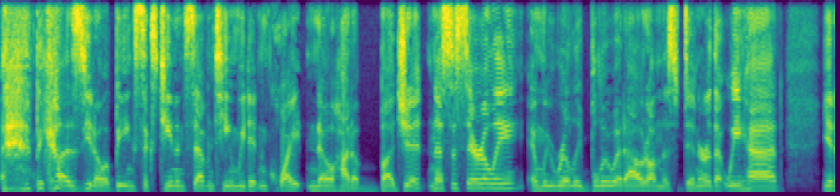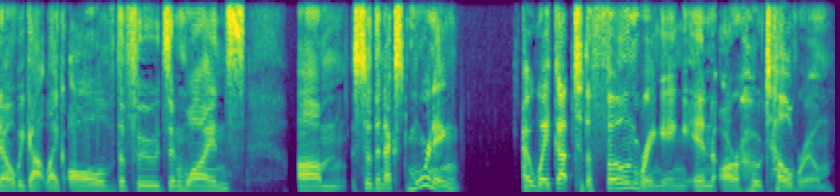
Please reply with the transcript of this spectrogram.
because, you know, being 16 and 17, we didn't quite know how to budget necessarily. And we really blew it out on this dinner that we had. You know, we got like all of the foods and wines. Um, so the next morning, I wake up to the phone ringing in our hotel room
